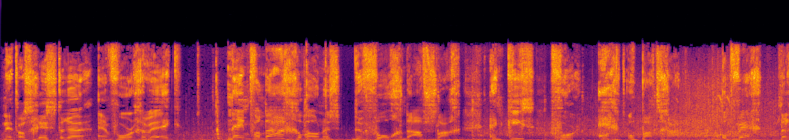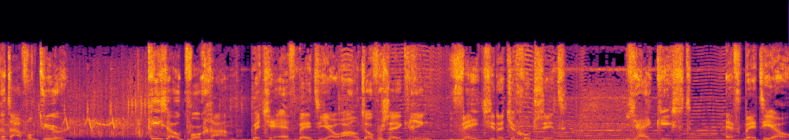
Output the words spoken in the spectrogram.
Net als gisteren en vorige week. Neem vandaag gewoon eens de volgende afslag. En kies voor echt op pad gaan. Op weg naar het avontuur. Kies ook voor gaan. Met je FBTO autoverzekering weet je dat je goed zit. Jij kiest FBTO.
